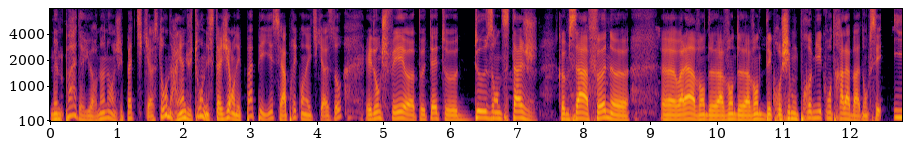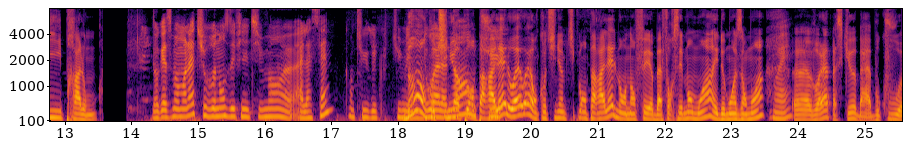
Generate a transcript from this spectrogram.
même pas d'ailleurs. Non non, j'ai pas de tickets resto, on n'a rien du tout. On est stagiaire, on n'est pas payé. C'est après qu'on a été resto. Et donc, je fais euh, peut-être euh, deux ans de stage comme ça à Fun, euh, voilà, avant de, avant, de, avant de décrocher mon premier contrat là-bas. Donc, c'est hyper long. Donc, à ce moment-là, tu renonces définitivement à la scène quand tu, tu mets Non, on continue un peu en parallèle. Ouais, ouais, on continue un petit peu en parallèle, mais on en fait bah, forcément moins et de moins en moins. voilà, parce que bah, beaucoup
